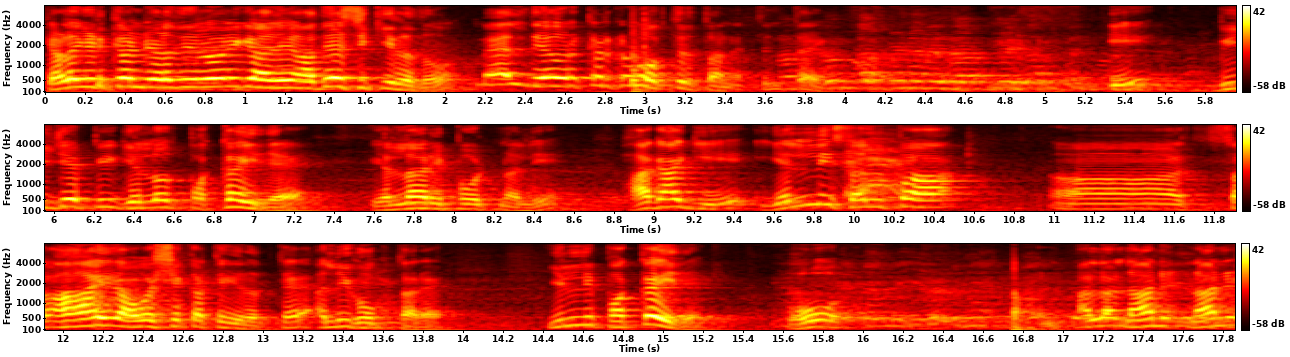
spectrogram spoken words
ಕೆಳಗೆ ಹಿಡ್ಕೊಂಡು ಎಳೆದಿರೋರಿಗೆ ಅದೇ ಅದೇ ಸಿಕ್ಕಿರೋದು. ಮೇಲೆ ದೇವ್ರಿಗೆ ಕರ್ಕೊಂಡು ಹೋಗ್ತಿರ್ತಾನೆ, ಚಿಂತೆ ಈ ಬಿ ಜೆ ಪಿ ಗೆಲ್ಲೋದು ಪಕ್ಕ ಇದೆ, ಎಲ್ಲ ರಿಪೋರ್ಟ್ನಲ್ಲಿ. ಹಾಗಾಗಿ ಎಲ್ಲಿ ಸ್ವಲ್ಪ ಸಹಾಯದ ಅವಶ್ಯಕತೆ ಇರುತ್ತೆ, ಅಲ್ಲಿಗೆ ಹೋಗ್ತಾರೆ. ಇಲ್ಲಿ ಪಕ್ಕ ಇದೆ. ಓ, ಅಲ್ಲ ನಾನು ನಾನು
